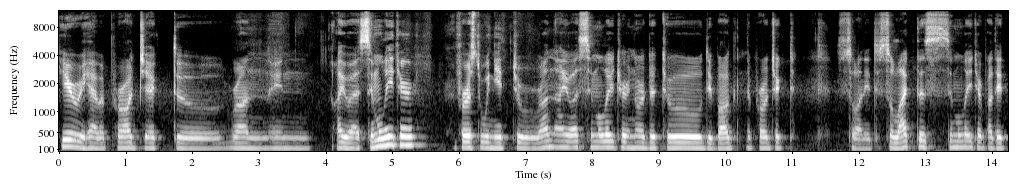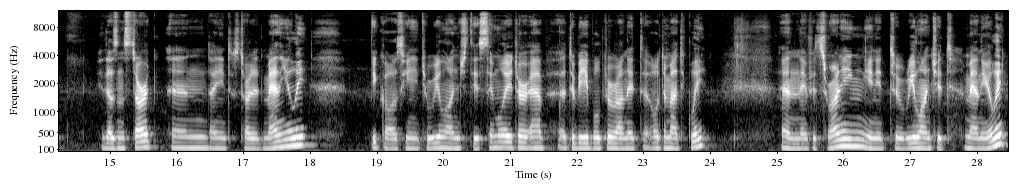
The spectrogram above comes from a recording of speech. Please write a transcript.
Here we have a project to run in iOS Simulator. First we need to run iOS Simulator in order to debug the project. So I need to select this simulator but it, it doesn't start and I need to start it manually because you need to relaunch the simulator app uh, to be able to run it automatically. And if it's running you need to relaunch it manually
